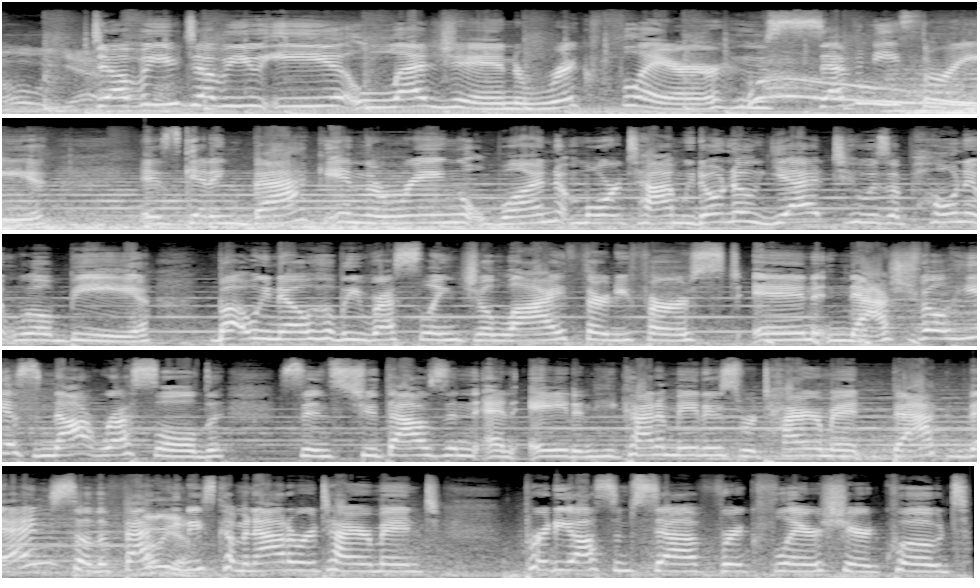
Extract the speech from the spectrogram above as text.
Oh, yeah. WWE legend Ric Flair, who's 73, is getting back in the ring one more time. We don't know yet who his opponent will be, but we know he'll be wrestling July 31st in Nashville. He has not wrestled since 2008, and he kind of made his retirement back then. So the fact Oh, yeah. that he's coming out of retirement, pretty awesome stuff. Ric Flair shared, quote,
